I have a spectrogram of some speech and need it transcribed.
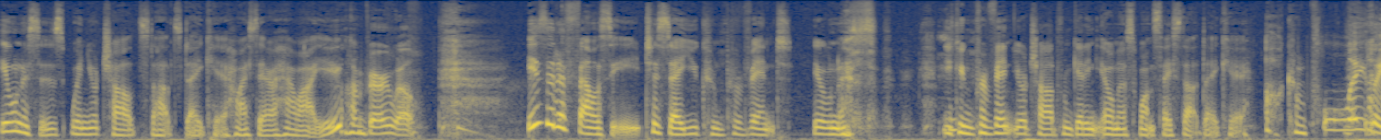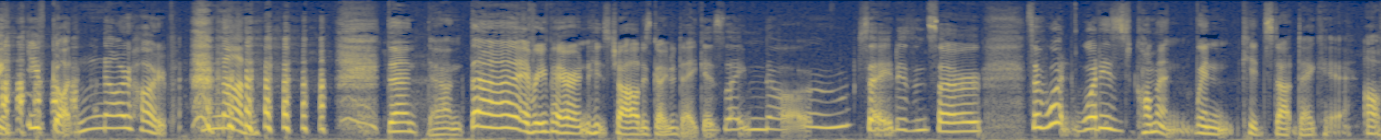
illnesses when your child starts daycare. Hi, Sarah, how are you? I'm very well. Is it a fallacy to say you can prevent illness you can prevent your child from getting illness once they start daycare. Completely. You've got no hope. None. dun, dun, dun. Every parent whose child is going to daycare is like, no, say it isn't so. So, what what is common when kids start daycare? Oh,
